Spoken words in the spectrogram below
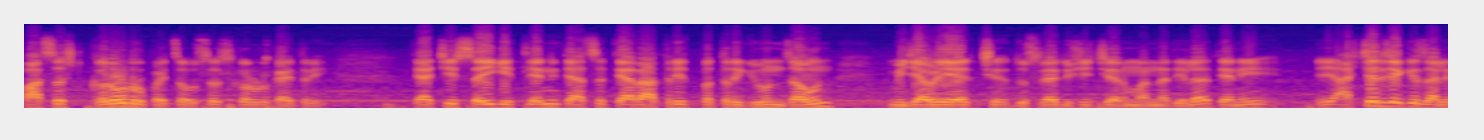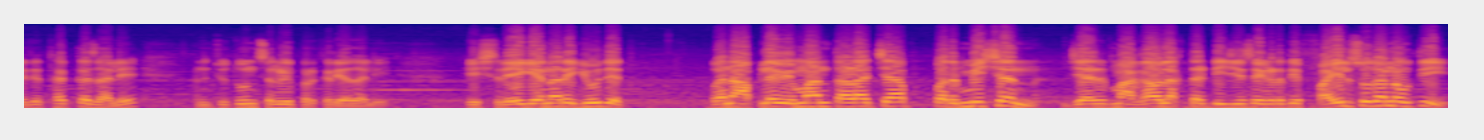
पासष्ट करोड रुपये चौसष्ट करोड काहीतरी त्याची सही घेतली आणि त्याचं त्या रात्रीत पत्र घेऊन जाऊन मी ज्यावेळी दुसऱ्या दिवशी चेअरमनना दिलं त्यांनी हे आश्चर्यचकित झाले ते थक्क झाले आणि तिथून सगळी प्रक्रिया झाली. हे श्रेय घेणारे घेऊ देत पण आपल्या विमानतळाच्या परमिशन जे मागावं लागतं डी जी सीकडे ती फाईलसुद्धा नव्हती.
